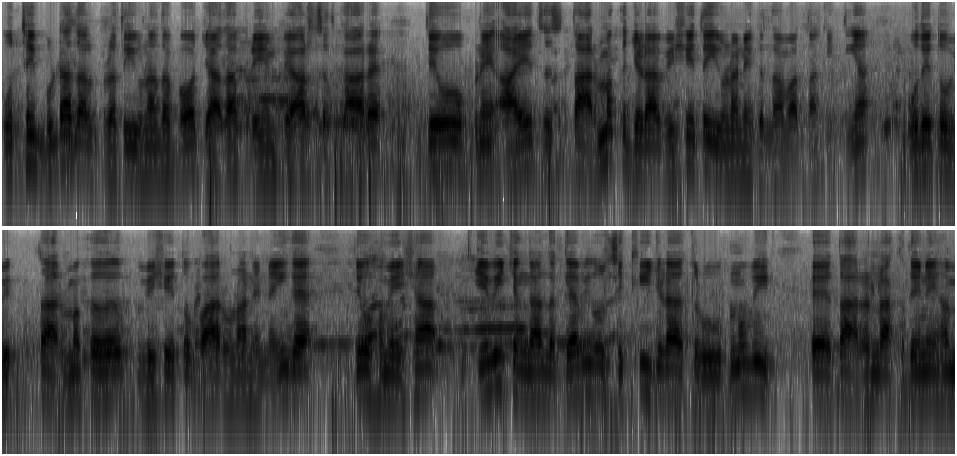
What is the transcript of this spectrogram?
ਉੱਥੇ ਬੁੱਢਾ ਦਲ ਪ੍ਰਤੀ ਉਹਨਾਂ ਦਾ ਬਹੁਤ ਜ਼ਿਆਦਾ ਪ੍ਰੇਮ, ਪਿਆਰ, ਸਤਿਕਾਰ ਹੈ। ਤੇ ਉਹ ਆਪਣੇ ਆਏ ਤੇ ਧਾਰਮਿਕ ਜਿਹੜਾ ਵਿਸ਼ੇ ਤੇ ਹੀ ਉਹਨਾਂ ਨੇ ਗੱਲਾਂ ਬਾਤਾਂ ਕੀਤੀਆਂ, ਉਹਦੇ ਤੋਂ ਵੀ ਧਾਰਮਿਕ ਵਿਸ਼ੇ ਤੋਂ ਬਾਹਰ ਉਹਨਾਂ ਨੇ ਨਹੀਂ ਗਏ ਤੇ ਉਹ ਹਮੇਸ਼ਾ ਇਹ ਵੀ ਚੰਗਾ ਲੱਗਿਆ ਵੀ ਉਹ ਸਿੱਖੀ ਜਿਹੜਾ ਸਰੂਪ ਨੂੰ ਵੀ ਧਾਰਨ ਰੱਖਦੇ ਨੇ ਹਮ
